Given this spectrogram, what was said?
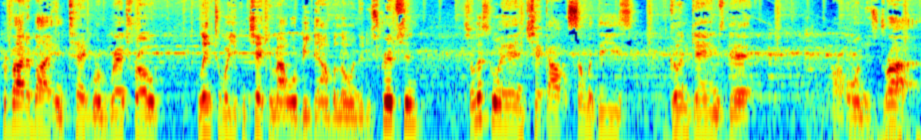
provided by Integrum Retro. Link to where you can check him out will be down below in the description. So let's go ahead and check out some of these gun games that are on this drive.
